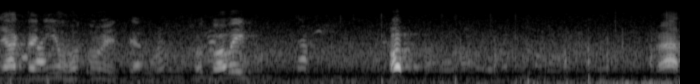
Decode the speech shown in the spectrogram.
Матвій Ратушняк Даніл готується. Готовий? Оп! Раз.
